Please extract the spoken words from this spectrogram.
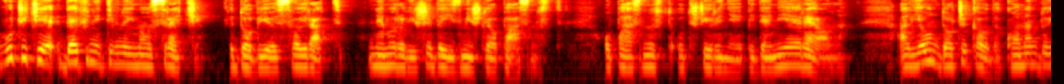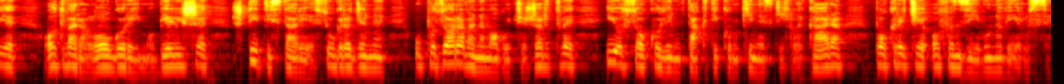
Vučić je definitivno imao sreće. Dobio je svoj rat. Ne mora više da izmišlja opasnost. Opasnost od širenja epidemije je realna ali je on dočekao da komanduje, otvara logore i mobiliše, štiti starije sugrađane, upozorava na moguće žrtve i osokoljen taktikom kineskih lekara pokreće ofanzivu na viruse.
